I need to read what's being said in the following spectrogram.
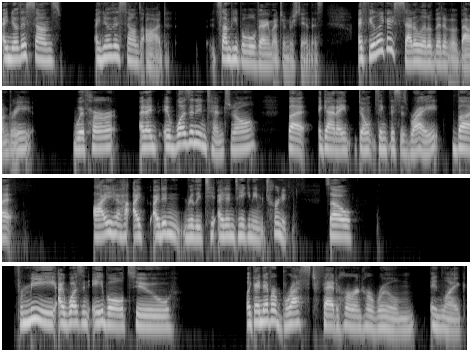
I know this sounds i know this sounds odd. Some people will very much understand this. I feel like i set a little bit of a boundary with her and I, it wasn't intentional but again i don't think this is right but i i, I didn't really t- i didn't take any maternity. So for me, I wasn't able to, like, I never breastfed her in her room in like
